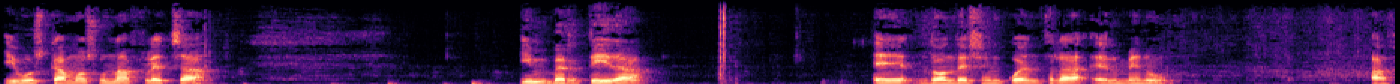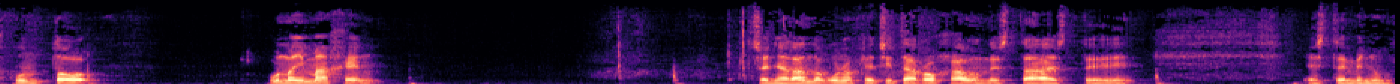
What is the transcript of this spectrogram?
y buscamos una flecha invertida eh, donde se encuentra el menú. Adjunto una imagen señalando con una flechita roja donde está este, este menú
